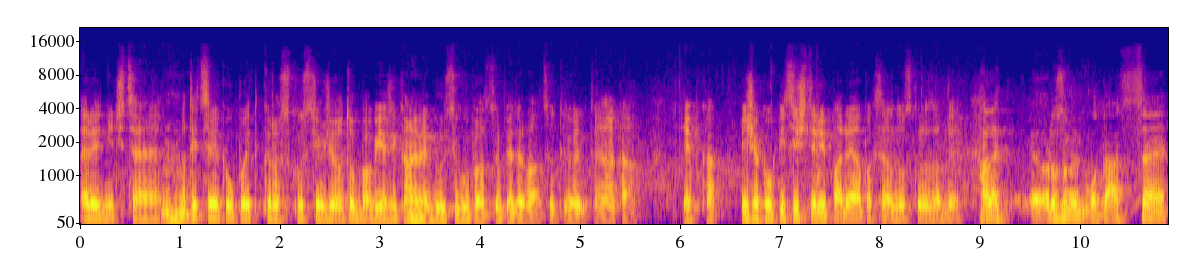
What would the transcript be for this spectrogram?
R1 mm-hmm. a teď si koupit krosku s tím, že ho to baví a říká, mm-hmm. ne, nebudu si kupovat 125, ty to je nějaká jebka. Víš, a koupí si čtyři pady a pak se na to skoro zabije. Ale rozumím v otázce,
